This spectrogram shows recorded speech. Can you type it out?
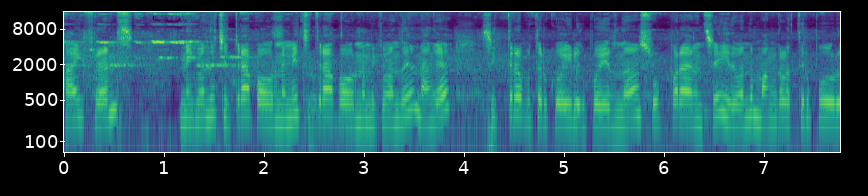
ஹாய் ஃப்ரெண்ட்ஸ் இன்றைக்கி வந்து சித்ரா பௌர்ணமி. சித்ரா பௌர்ணமிக்கு வந்து நாங்கள் சித்திரபுத்தர் கோயிலுக்கு போயிருந்தோம். சூப்பராக இருந்துச்சு. இது வந்து மங்கள திருப்பூர்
